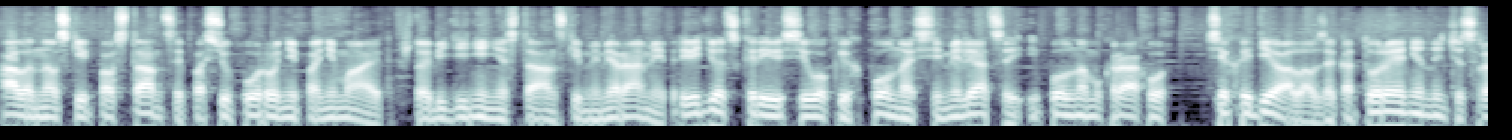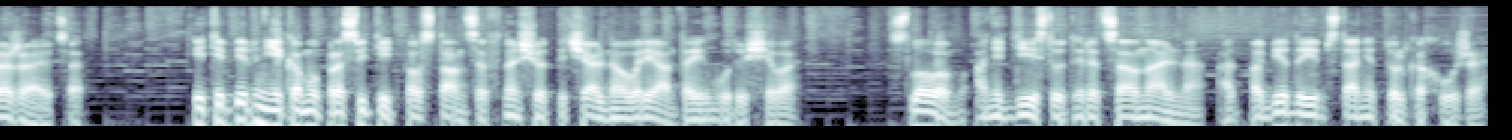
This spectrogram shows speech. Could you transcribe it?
Алановские повстанцы по сю пору не понимают, что объединение с Таанскими мирами приведет, скорее всего, к их полной ассимиляции и полному краху всех идеалов, за которые они нынче сражаются. И теперь некому просветить повстанцев насчет печального варианта их будущего. Словом, они действуют иррационально, от победы им станет только хуже.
